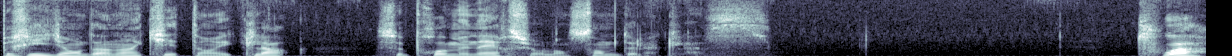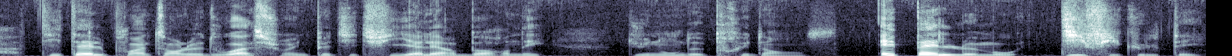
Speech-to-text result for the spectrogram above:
brillant d'un inquiétant éclat, se promenèrent sur l'ensemble de la classe. Toi, dit-elle, pointant le doigt sur une petite fille à l'air borné, du nom de Prudence, épelle le mot difficulté.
